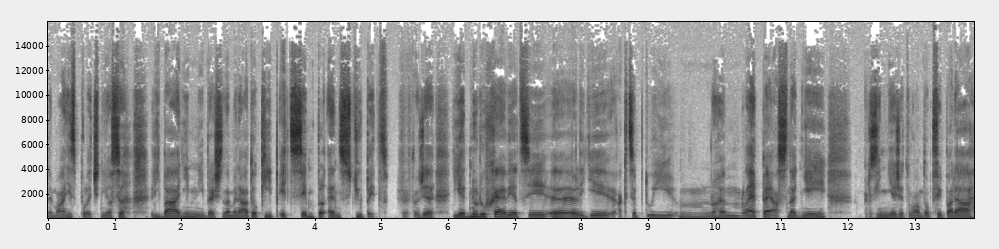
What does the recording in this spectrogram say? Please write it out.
nemá nic společného s líbáním, nýbrž znamená to keep it simple and stupid protože jednoduché věci eh, lidi akceptují mnohem lépe a snadněji. Mrzí mě, že to vám to připadá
